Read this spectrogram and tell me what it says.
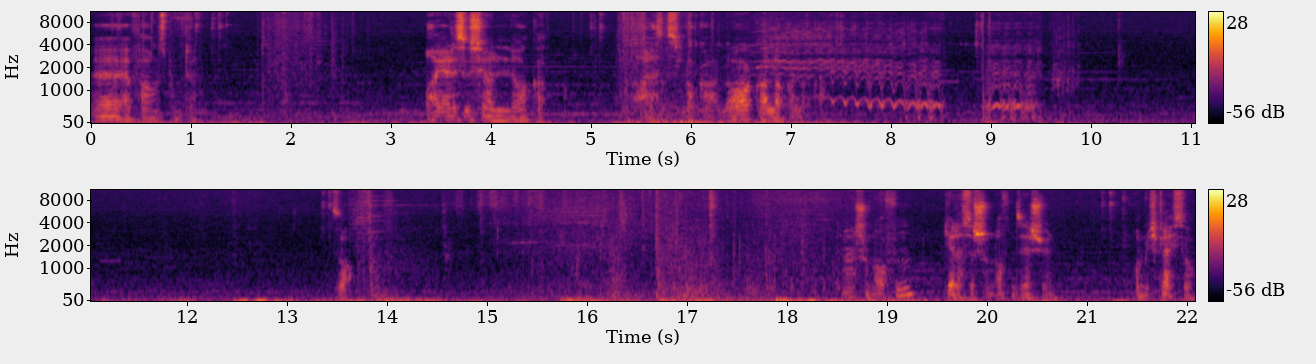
Äh, Erfahrungspunkte. Oh ja, das ist ja locker. Oh, das ist locker, locker, locker, locker. So. Na, schon offen? Ja, das ist schon offen, sehr schön. Warum nicht gleich so?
